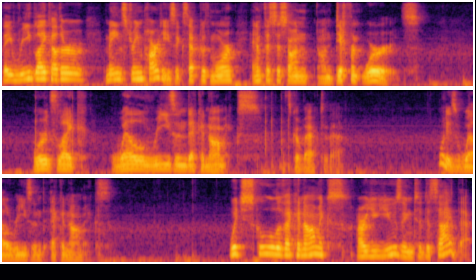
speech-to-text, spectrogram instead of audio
they read like other mainstream parties except with more emphasis on on different words. Words like well-reasoned economics. Let's go back to that. What is well-reasoned economics? Which school of economics are you using to decide that?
